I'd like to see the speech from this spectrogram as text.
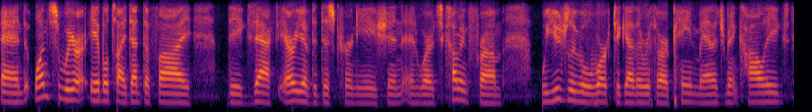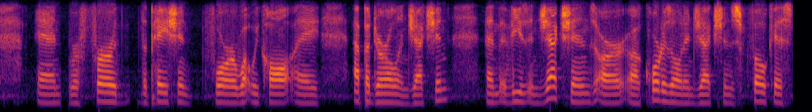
And once we are able to identify the exact area of the disc herniation and where it's coming from, we usually will work together with our pain management colleagues and refer the patient for what we call a epidural injection. And these injections are uh, cortisone injections focused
